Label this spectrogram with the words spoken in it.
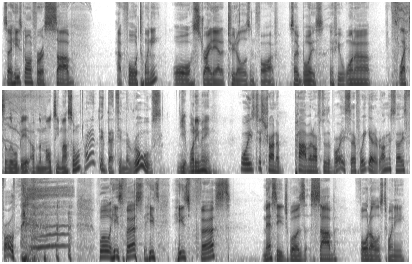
So he's gone for a sub at four twenty or straight out at two dollars and five. So boys, if you wanna flex a little bit of the multi muscle, I don't think that's in the rules. yeah, what do you mean? Well, he's just trying to palm it off to the boys. So if we get it wrong, it's not his fault. Well, his first his his first message was sub four dollars twenty Oh,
